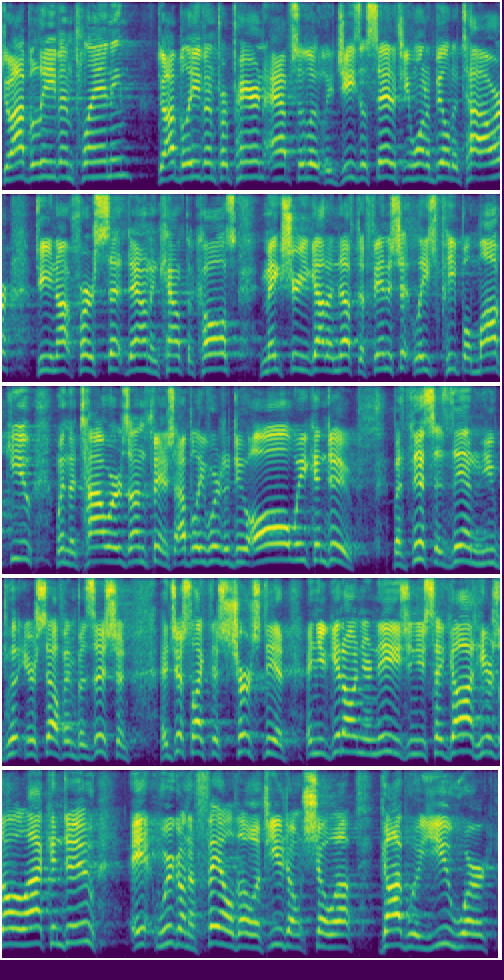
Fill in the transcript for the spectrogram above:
Do I believe in planning? Do I believe in preparing? Absolutely. Jesus said, if you want to build a tower, do you not first sit down and count the cost? Make sure you got enough to finish it. At least people mock you when the tower is unfinished. I believe we're to do all we can do. But this is then you put yourself in position, and just like this church did, and you get on your knees and you say, God, here's all I can do. It, we're going to fail though if you don't show up. God, will you work?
